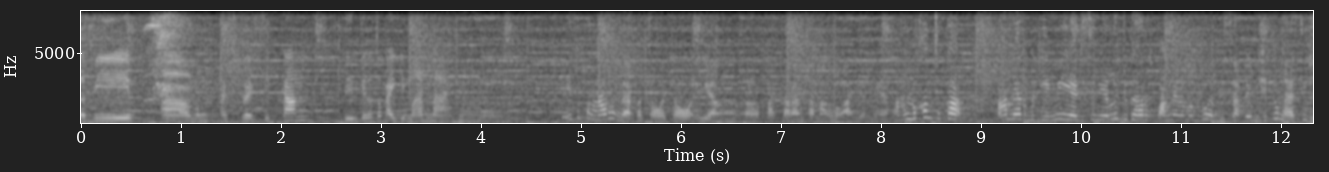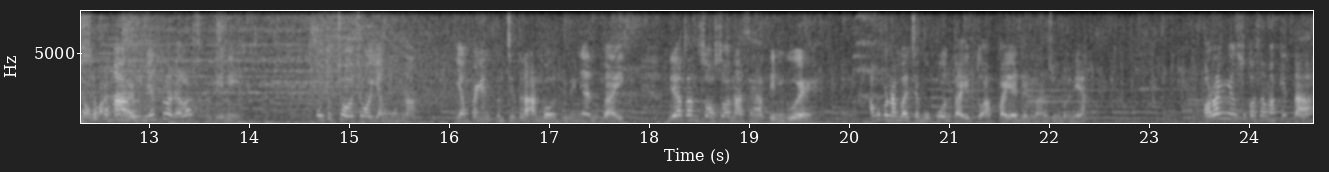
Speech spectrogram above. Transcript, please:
lebih uh, mengekspresikan diri kita tuh kayak gimana gitu. Itu pengaruh nggak ke cowok-cowok yang eh, pacaran sama lo akhirnya? Ah lu kan suka pamer begini ya di sini, lu juga harus pamer sama gue. Bisa kayak begitu nggak sih Justru pengaruhnya tuh adalah seperti ini. Untuk cowok-cowok yang muna, yang pengen pencitraan bahwa dirinya baik, dia akan sosok nasehatin gue. Aku pernah baca buku entah itu apa ya dari mana sumbernya. Orang yang suka sama kita,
